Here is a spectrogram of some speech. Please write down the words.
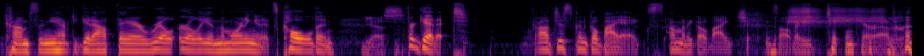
comes, and you have to get out there real early in the morning, and it's cold, and Yes. forget it. I'm just going to go buy eggs. I'm going to go buy chickens already taken care of.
